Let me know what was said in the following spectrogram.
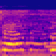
सब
